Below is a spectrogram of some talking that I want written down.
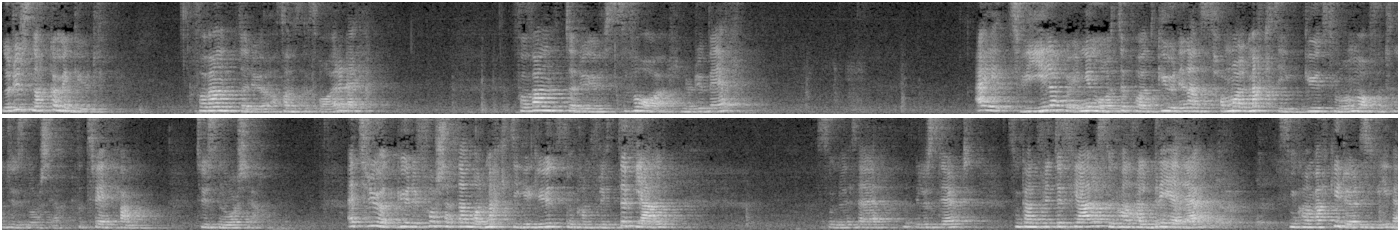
Når du snakker med Gud, forventer du at han skal svare deg? Forventer du svar når du ber? Jeg tviler på ingen måte på at Gud er den samme allmektige Gud som han var for 2000 år siden. For 3000-5000 år siden. Jeg tror at Gud er fortsatt den allmektige Gud som kan flytte fjell, som du ser illustrert, som kan flytte fjell, som kan helbrede, som kan vekke døde til live.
